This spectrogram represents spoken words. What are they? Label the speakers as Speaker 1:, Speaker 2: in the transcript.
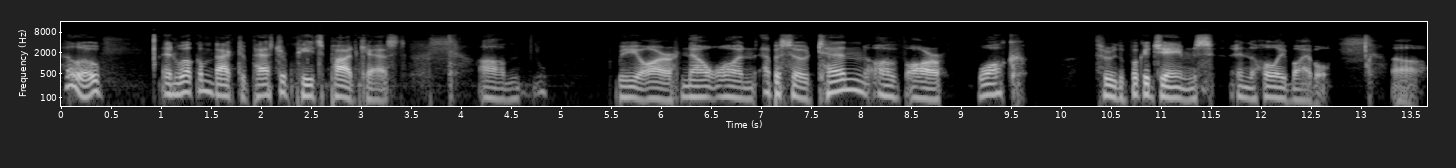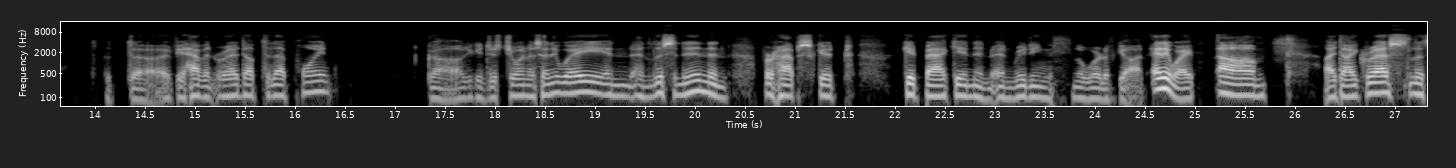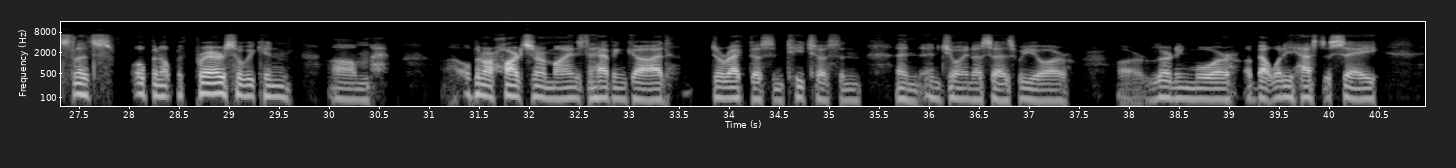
Speaker 1: Hello, and welcome back to Pastor Pete's podcast. Um, we are now on episode 10 of our walk through the book of James in the Holy Bible. Uh, but uh, if you haven't read up to that point, uh, you can just join us anyway and, and listen in and perhaps get get back in and, and reading the Word of God. Anyway, um, I digress. Let's let's open up with prayer so we can um, open our hearts and our minds to having God direct us and teach us and and and join us as we are are learning more about what He has to say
